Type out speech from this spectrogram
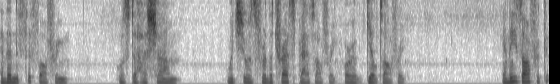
And then the fifth offering was the hasham, which was for the trespass offering or a guilt offering. And these offer-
